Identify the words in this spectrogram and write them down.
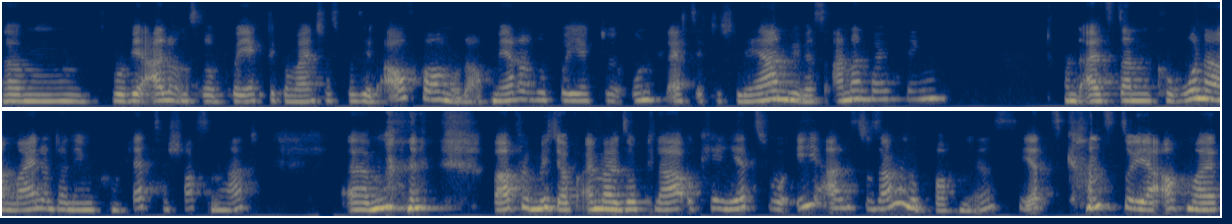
ähm, wo wir alle unsere Projekte gemeinschaftsbasiert aufbauen oder auch mehrere Projekte und gleichzeitig lernen, wie wir es anderen beibringen. Und als dann Corona mein Unternehmen komplett zerschossen hat, ähm, war für mich auf einmal so klar, okay, jetzt wo eh alles zusammengebrochen ist, jetzt kannst du ja auch mal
